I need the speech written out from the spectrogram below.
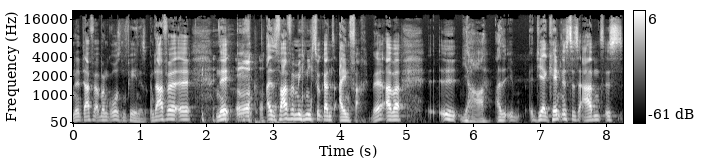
Ne, dafür aber einen großen Penis. Und dafür, äh, ne, also es war für mich nicht so ganz einfach. Ne, aber äh, ja, also die Erkenntnis des Abends ist,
